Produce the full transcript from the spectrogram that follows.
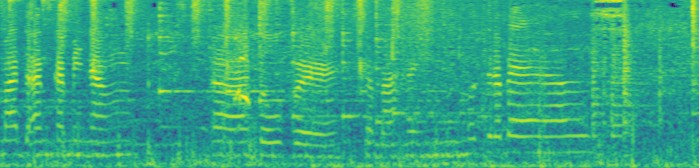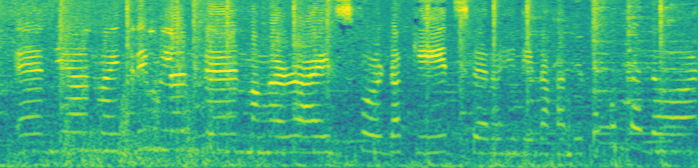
Dumadaan kami ng ah, Dover sa bahay ni Mudrabels. And yan, my dreamland din, mga rides for the kids pero hindi na kami pupunta doon.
